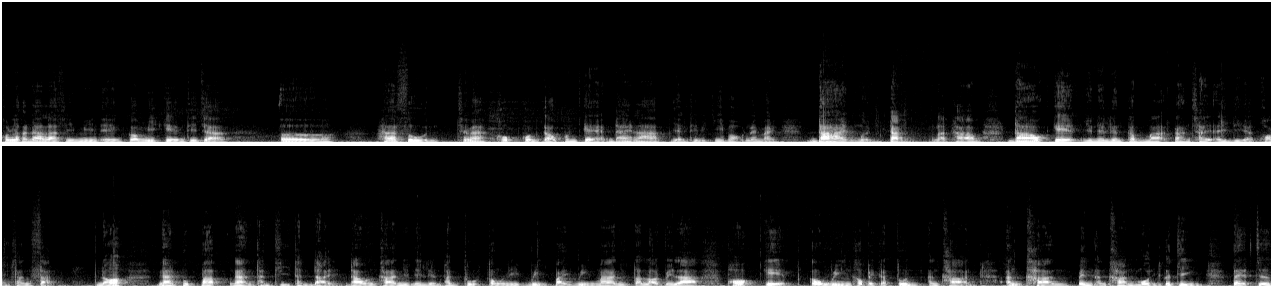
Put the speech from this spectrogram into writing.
คนลัคนาราศีมีนเองก็มีเกณฑ์ที่จะเออ50 ใช่ไหมคบคนเก่าคนแก่ได้ลาบอย่างที่เมื่อกี้บอกได้ไหม ได้เหมือนกันนะครับ ดาวเกตอยู่ในเรือนกรรมะการใช้ไอเดียความสร้างสรรค์เนาะ งานปุ๊บปั๊บงานทันทีทันใด ดาวอังคารอยู่ในเรือนพันธุต้องรีบวิ่งไปวิ่งมาอยู่ตลอดเวลา เพราะเกตก็วิ่งเข้าไปกระตุ้นอังคาร อังคารเป็นอังคารมนก็จริง แต่เจอ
